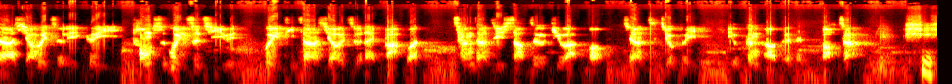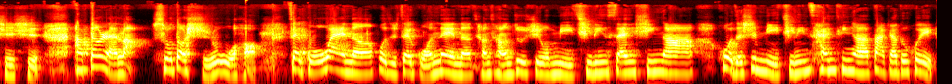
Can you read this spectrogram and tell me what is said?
那消费者也可以同时为自己为提倡消费者来把关。常常去扫这个 QR code，这样子就可以有更好的保障。是是是啊，当然了，说到食物哈，在国外呢，或者在国内呢，常常就是有米其林三星啊，或者是米其林餐厅啊，大家都会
